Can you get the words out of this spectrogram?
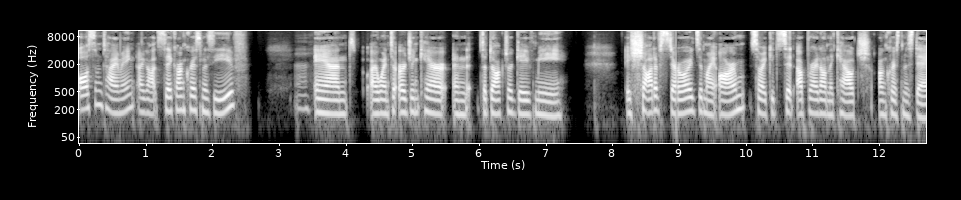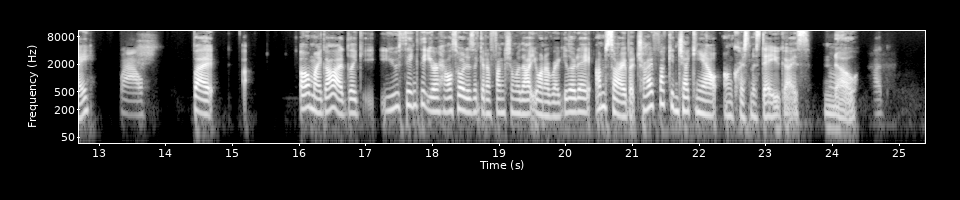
awesome timing. I got sick on Christmas Eve. Mm. and I went to urgent care and the doctor gave me a shot of steroids in my arm so I could sit upright on the couch on Christmas Day. Wow. But uh, oh my god, like you think that your household isn't going to function without you on a regular day? I'm sorry, but try fucking checking out on Christmas Day, you guys. No.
